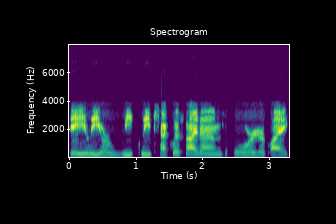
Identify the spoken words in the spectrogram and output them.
daily or weekly checklist items or like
